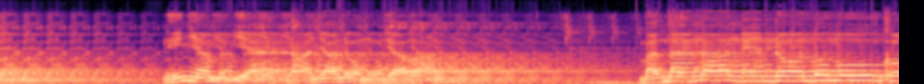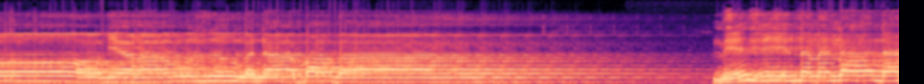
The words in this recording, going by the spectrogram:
တယ်နင်းညာမပြတ်နာကြားတော်မူကြပါဗန္ဒနာနေတော်သူမူခော မြဟာဥစုမတာပပါမေဇေသမနာတံ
